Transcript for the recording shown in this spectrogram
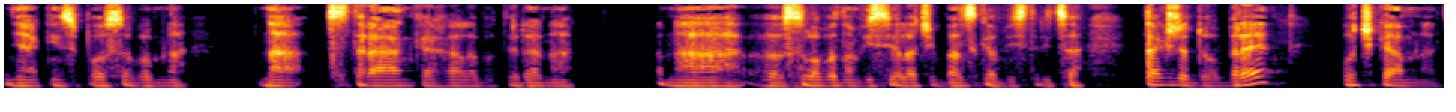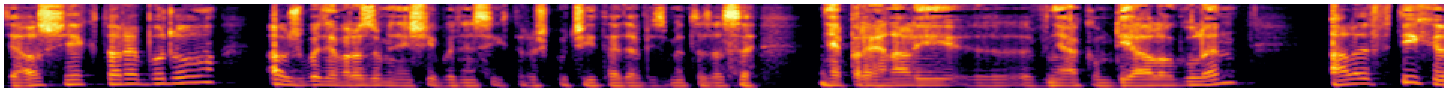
nejakým spôsobom na, na stránkach alebo teda na, na uh, Slobodnom vysielači Banská Bystrica. Takže dobre, počkám na ďalšie, ktoré budú a už budem rozumnejší, budem si ich trošku čítať, aby sme to zase neprehnali e, v nejakom dialogu len. Ale v tých e,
